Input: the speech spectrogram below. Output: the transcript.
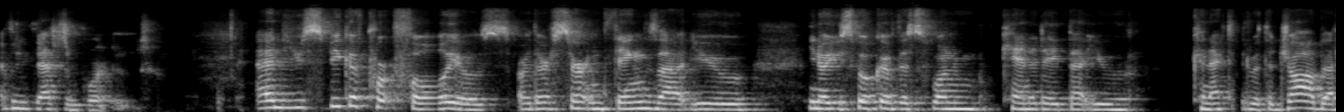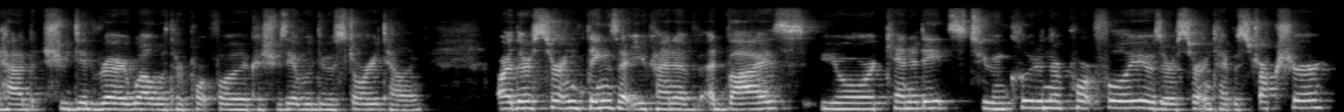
I think that's important. And you speak of portfolios. Are there certain things that you, you know, you spoke of this one candidate that you connected with a job that had, she did very well with her portfolio because she was able to do a storytelling. Are there certain things that you kind of advise your candidates to include in their portfolio? Is there a certain type of structure?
